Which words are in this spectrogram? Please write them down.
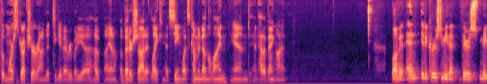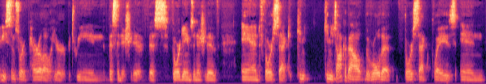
put more structure around it to give everybody a, a, you know a better shot at like at seeing what's coming down the line and and how to bang on it. Love it. And it occurs to me that there's maybe some sort of parallel here between this initiative, this Thor Games initiative, and ThorSec. Can can you talk about the role that ThorSec plays in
